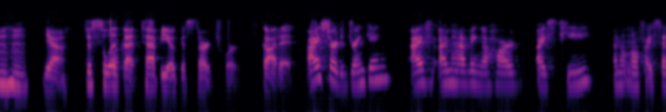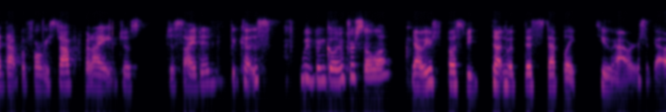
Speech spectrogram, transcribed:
Mm-hmm. Yeah, just to let Okay. that tapioca starch work. Got it. I started drinking. I've I'm having a hard iced tea. I don't know if I said that before we stopped, but I just decided because we've been going for so long. Yeah, we were supposed to be done with this step like two hours ago.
